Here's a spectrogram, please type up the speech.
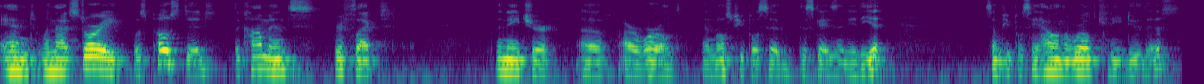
And when that story was posted, the comments reflect the nature of our world. And most people said, This guy's an idiot. Some people say, How in the world can he do this?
